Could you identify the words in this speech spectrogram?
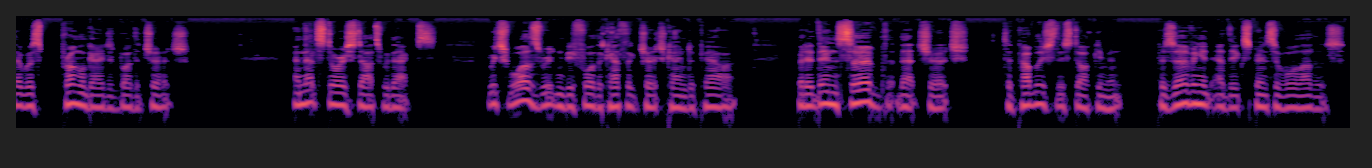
that was promulgated by the Church. And that story starts with Acts, which was written before the Catholic Church came to power, but it then served that Church to publish this document, preserving it at the expense of all others.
